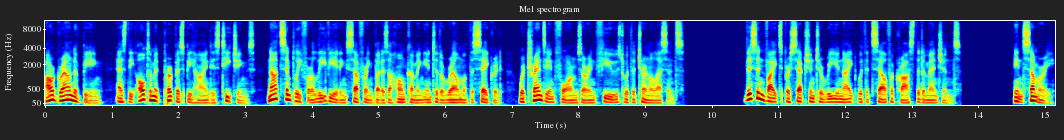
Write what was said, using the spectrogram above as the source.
our ground of being, as the ultimate purpose behind his teachings, not simply for alleviating suffering but as a homecoming into the realm of the sacred, where transient forms are infused with eternal essence. This invites perception to reunite with itself across the dimensions. In summary,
